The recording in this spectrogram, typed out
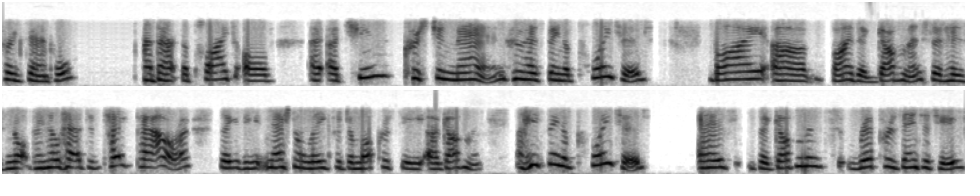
for example, about the plight of a, a Chin Christian man who has been appointed by uh, by the government that has not been allowed to take power, the, the National League for Democracy uh, government. Uh, he's been appointed as the government's representative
